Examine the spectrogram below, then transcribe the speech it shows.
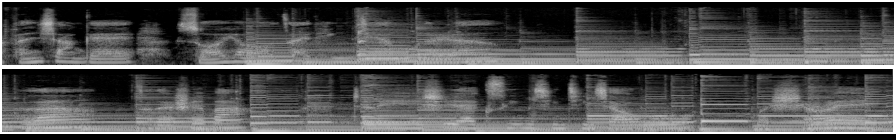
分享给所有在听节目的人。好啦，早点睡吧。这里是 X 星心情小屋，我是 Sherry。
